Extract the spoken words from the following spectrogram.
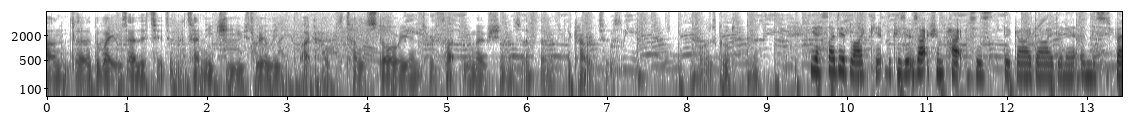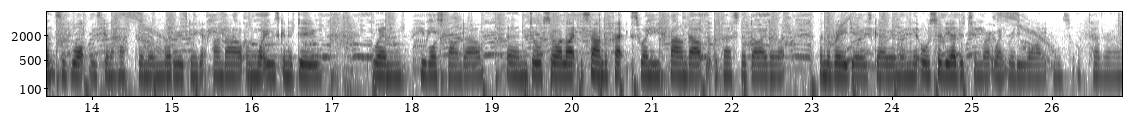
and uh, the way it was edited and the techniques she used really like helped tell the story and reflect the emotions of uh, the characters. I thought it was good. Yeah. Yes, I did like it because it was action packed as the guy died in it and the suspense of what was going to happen and whether he was going to get found out and what he was going to do when he was found out. And also, I liked the sound effects when he found out that the person had died and like when the radio was going, and also the editing where it went really white and sort of turned around.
